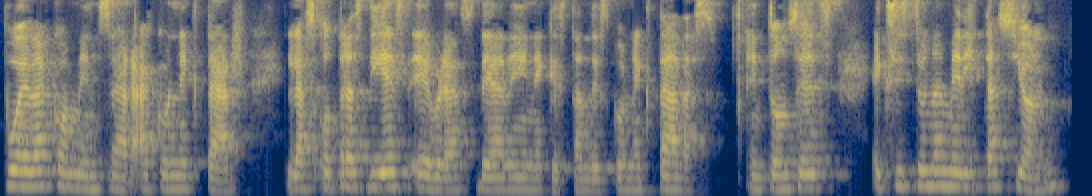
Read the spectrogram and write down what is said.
pueda comenzar a conectar las otras 10 hebras de ADN que están desconectadas. Entonces existe una meditación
